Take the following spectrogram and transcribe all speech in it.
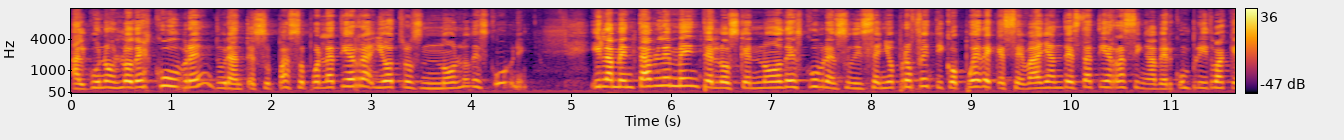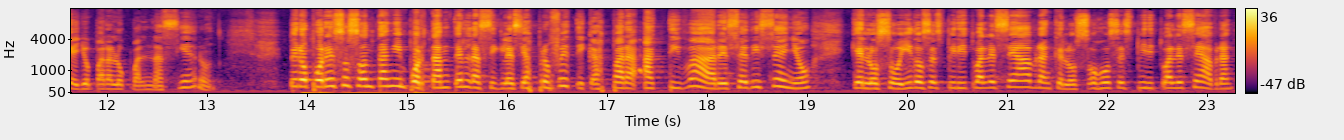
Algunos lo descubren durante su paso por la tierra y otros no lo descubren. Y lamentablemente los que no descubren su diseño profético puede que se vayan de esta tierra sin haber cumplido aquello para lo cual nacieron. Pero por eso son tan importantes las iglesias proféticas, para activar ese diseño, que los oídos espirituales se abran, que los ojos espirituales se abran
